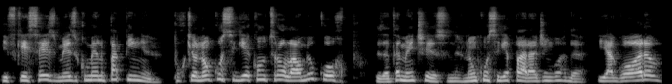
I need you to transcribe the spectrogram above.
E fiquei seis meses comendo papinha, porque eu não conseguia controlar o meu corpo. Exatamente isso, né? Não conseguia parar de engordar. E agora,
